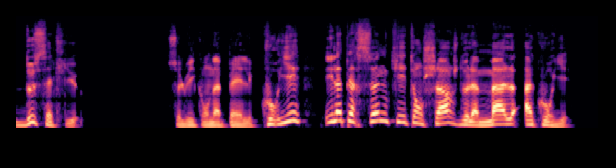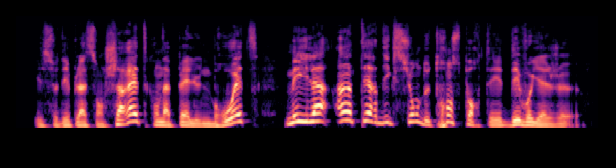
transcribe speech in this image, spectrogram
de 7 lieues. Celui qu'on appelle courrier est la personne qui est en charge de la malle à courrier. Il se déplace en charrette qu'on appelle une brouette, mais il a interdiction de transporter des voyageurs.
